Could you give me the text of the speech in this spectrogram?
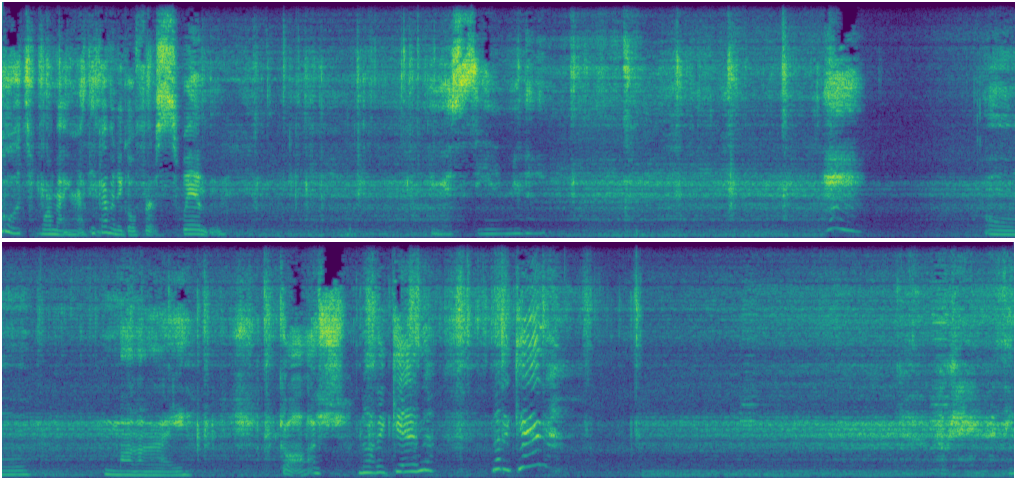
Oh, it's warm out here. I think I'm gonna go for a swim. You guys see him? yet? Oh my gosh. Not again. Not again. Okay,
